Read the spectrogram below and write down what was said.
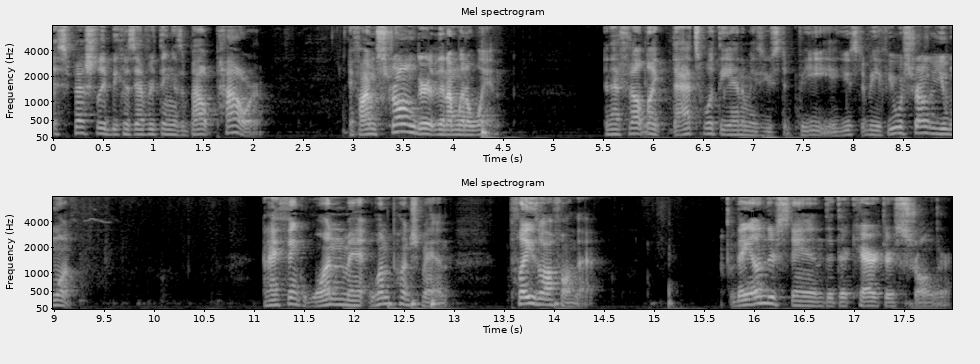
Especially because everything is about power. If I'm stronger, then I'm gonna win. And I felt like that's what the enemies used to be. It used to be if you were stronger, you won. And I think one man, One Punch Man, plays off on that. They understand that their character is stronger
